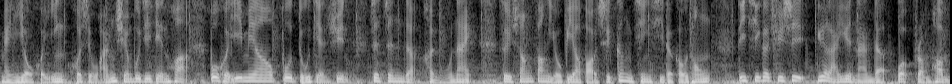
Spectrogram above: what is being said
没有回应，或是完全不接电话、不回 email、不读简讯，这真的很无奈。所以双方有必要保持更清晰的沟通。第七个趋势，越来越难的 work from home。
